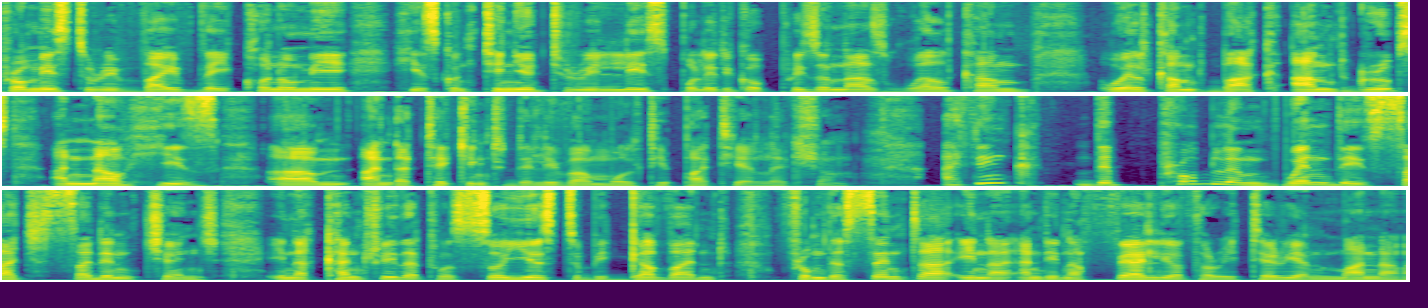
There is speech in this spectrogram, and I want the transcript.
promised to revive the economy. He's continued to release political prisoners, welcome, welcomed back armed groups, and now he's um, undertaking to deliver a multi party election. I think the problem when there is such sudden change in a country that was so used to be governed from the center in a, and in a fairly authoritarian manner,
